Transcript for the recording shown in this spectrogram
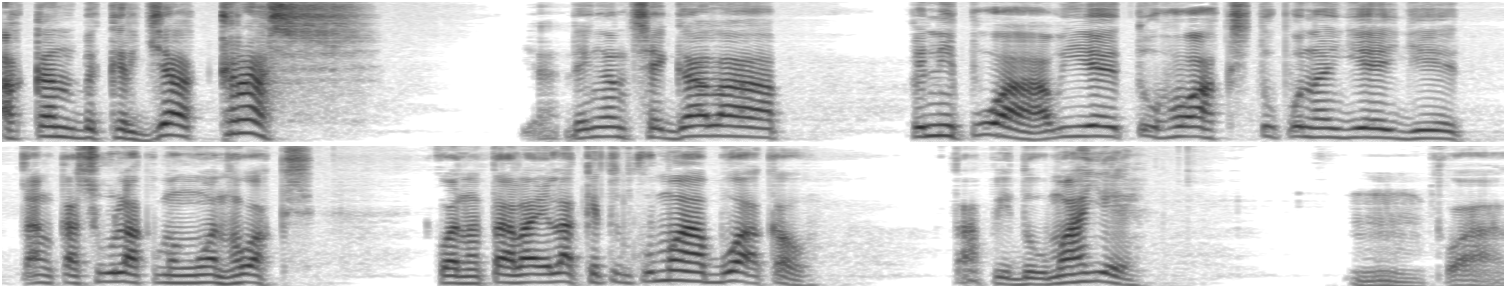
akan bekerja keras ya, dengan segala penipuan. Dia itu hoax itu pun aja tangka sulak menguan hoax. Kuan tala elak ketun kuma buat kau. Tapi dumah ye. Hmm, kuah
